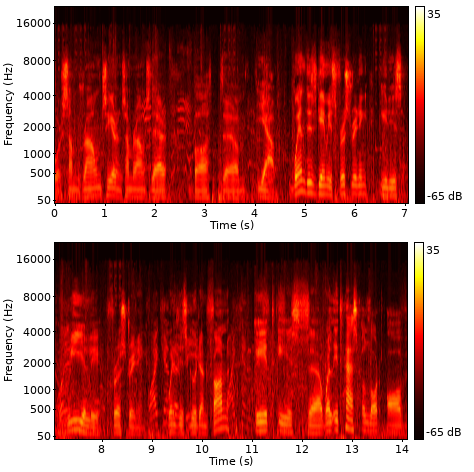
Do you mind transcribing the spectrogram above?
or some rounds here and some rounds there. But um, yeah, when this game is frustrating, it is really frustrating. When it is good and fun, it is uh, well, it has a lot of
